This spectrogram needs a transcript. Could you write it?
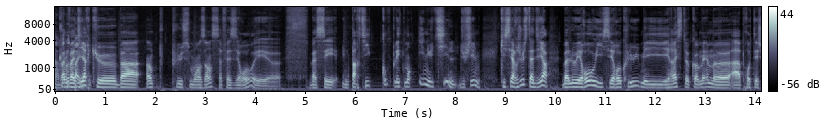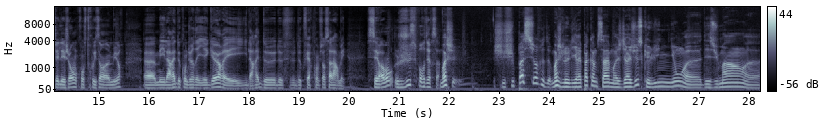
un on va paille, dire que bah 1 plus moins 1, ça fait 0 et bah, c'est une partie complètement inutile du film qui sert juste à dire bah le héros il s'est reclus mais il reste quand même euh, à protéger les gens en construisant un mur euh, mais il arrête de conduire des Jaeger et il arrête de, faire confiance à l'armée. C'est vraiment juste pour dire ça. Moi, je, je, suis pas sûr. Moi, je le lirais pas comme ça. Moi, je dirais juste que l'union euh, des humains, euh,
